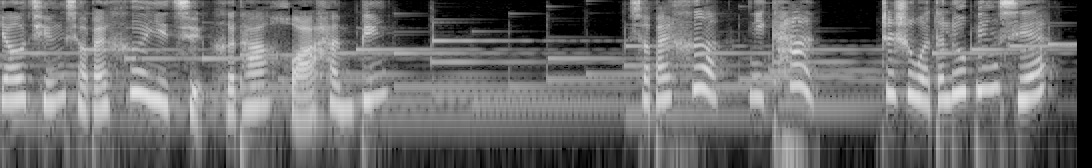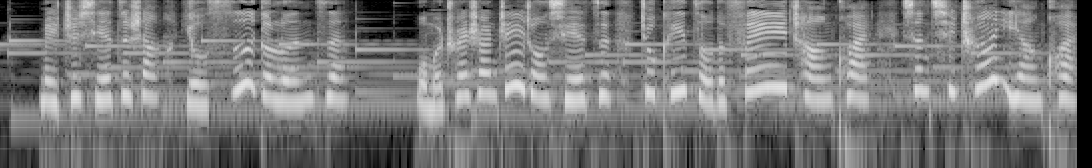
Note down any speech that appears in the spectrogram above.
邀请小白鹤一起和它滑旱冰。小白鹤，你看，这是我的溜冰鞋，每只鞋子上有四个轮子。我们穿上这种鞋子就可以走得非常快，像汽车一样快。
